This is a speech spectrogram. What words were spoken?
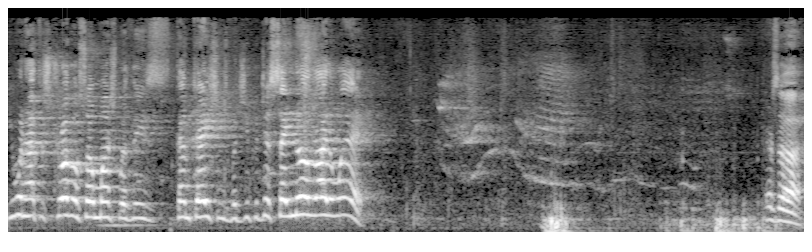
You wouldn't have to struggle so much with these temptations, but you could just say no right away. There's a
